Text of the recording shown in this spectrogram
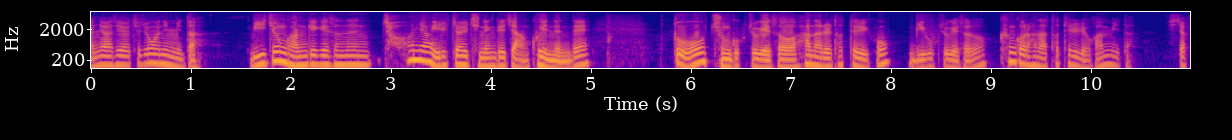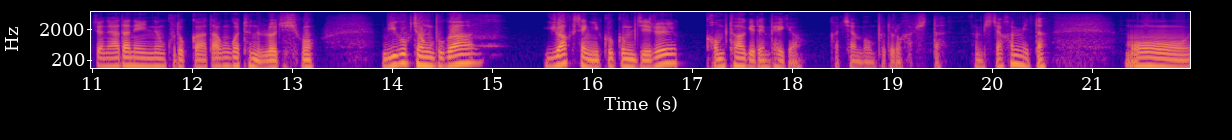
안녕하세요. 최종원입니다. 미중 관계 개선은 전혀 일절 진행되지 않고 있는데 또 중국 쪽에서 하나를 터뜨리고 미국 쪽에서 큰 걸 하나 터뜨리려고 합니다. 시작 전에 하단에 있는 구독과 다운 버튼 눌러주시고 미국 정부가 유학생 입국 금지를 검토하게 된 배경 같이 한번 보도록 합시다. 그럼 시작합니다. 뭐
